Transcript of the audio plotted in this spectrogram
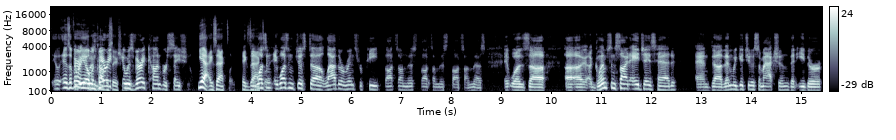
It, was a very it open very- conversation. it was very conversational. yeah, exactly, exactly. It wasn't. It wasn't just uh, lather, rinse, repeat. Thoughts on this. Thoughts on this. Thoughts on this. It was uh, a, a glimpse inside AJ's head, and uh, then we get you to some action that either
